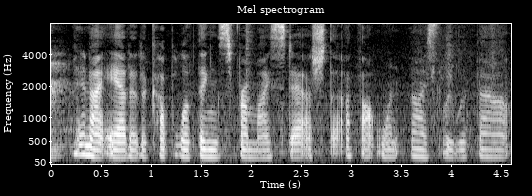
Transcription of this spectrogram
and I added a couple of things from my stash that I thought went nicely with that.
